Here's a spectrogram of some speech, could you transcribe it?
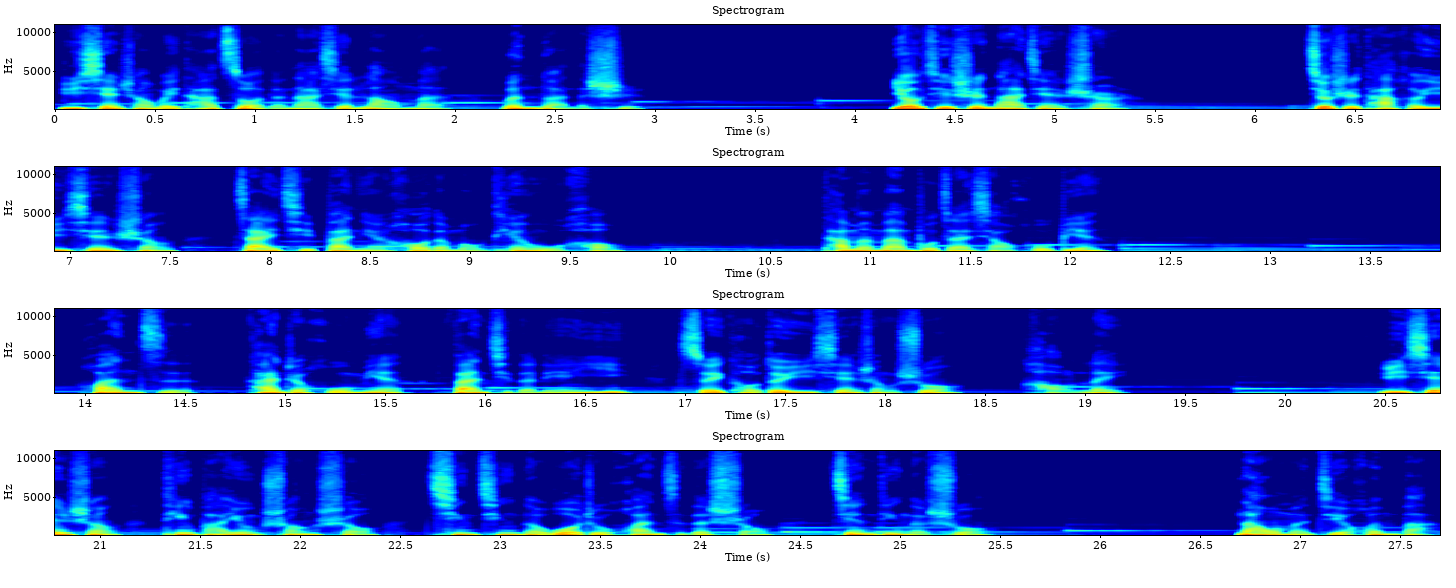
于先生为他做的那些浪漫温暖的事。尤其是那件事儿，就是他和于先生在一起半年后的某天午后，他们漫步在小湖边。欢子看着湖面泛起的涟漪，随口对于先生说：“好累。”于先生听罢，用双手轻轻地握住欢子的手，坚定地说：“那我们结婚吧。”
